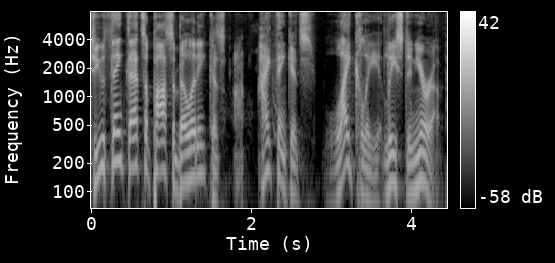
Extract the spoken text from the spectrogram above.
Do you think that's a possibility? Because I think it's likely, at least in Europe.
